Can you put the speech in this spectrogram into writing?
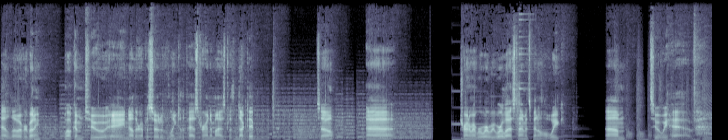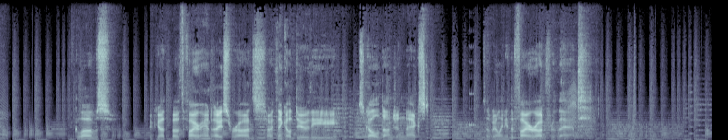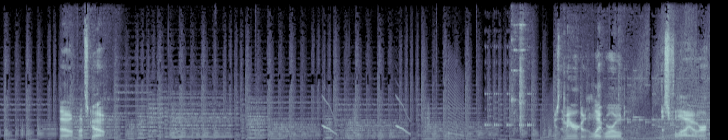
Hello, everybody. Welcome to another episode of Link to the Past randomized with duct tape. So, uh, trying to remember where we were last time. It's been a whole week. Um, let's see what we have. Gloves. We've got both fire and ice rods, so I think I'll do the skull dungeon next. So we only need the fire rod for that. So, let's go. Use the mirror, go to the light world, just fly over.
